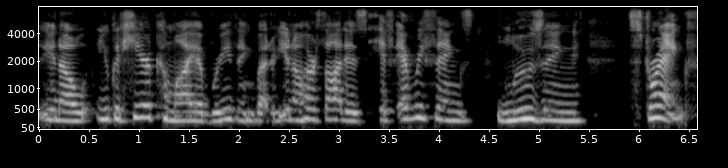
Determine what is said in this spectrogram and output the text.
You know, you could hear Kamaya breathing, but, you know, her thought is if everything's losing strength,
